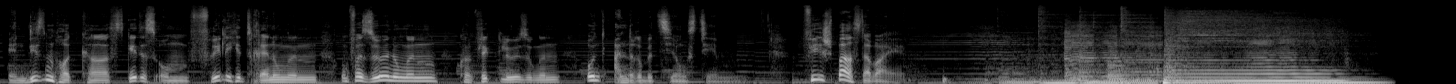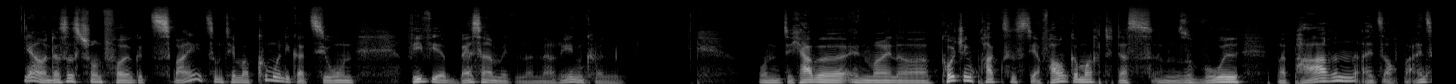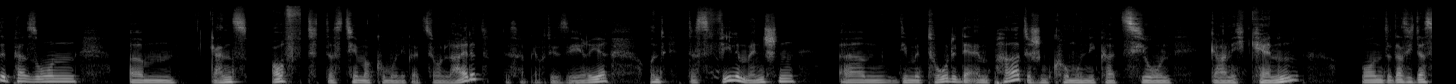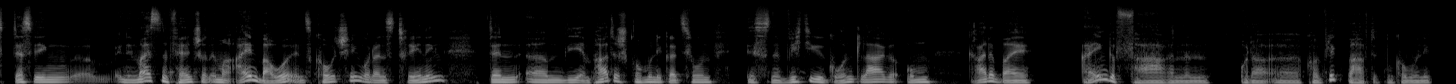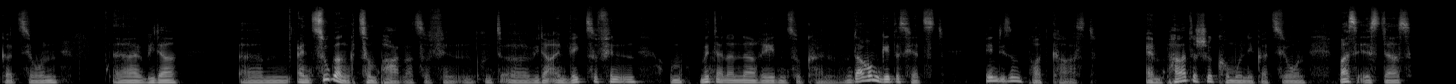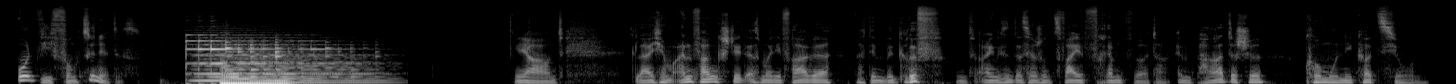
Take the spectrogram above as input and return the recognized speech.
In diesem Podcast geht es um friedliche Trennungen, um Versöhnungen, Konfliktlösungen und andere Beziehungsthemen. Viel Spaß dabei! Ja, und das ist schon Folge 2 zum Thema Kommunikation, wie wir besser miteinander reden können. Und ich habe in meiner Coaching-Praxis die Erfahrung gemacht, dass ähm, sowohl bei Paaren als auch bei Einzelpersonen ähm, ganz oft das Thema Kommunikation leidet, deshalb ja auch die Serie, und dass viele Menschen ähm, die Methode der empathischen Kommunikation gar nicht kennen. Und dass ich das deswegen ähm, in den meisten Fällen schon immer einbaue ins Coaching oder ins Training, denn ähm, die empathische Kommunikation ist eine wichtige Grundlage, um gerade bei eingefahrenen oder äh, konfliktbehafteten Kommunikationen äh, wieder ähm, einen Zugang zum Partner zu finden und äh, wieder einen Weg zu finden, um miteinander reden zu können. Und darum geht es jetzt in diesem Podcast. Empathische Kommunikation. Was ist das und wie funktioniert es? Ja, und gleich am Anfang steht erstmal die Frage nach dem Begriff. Und eigentlich sind das ja schon zwei Fremdwörter. Empathische Kommunikation.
